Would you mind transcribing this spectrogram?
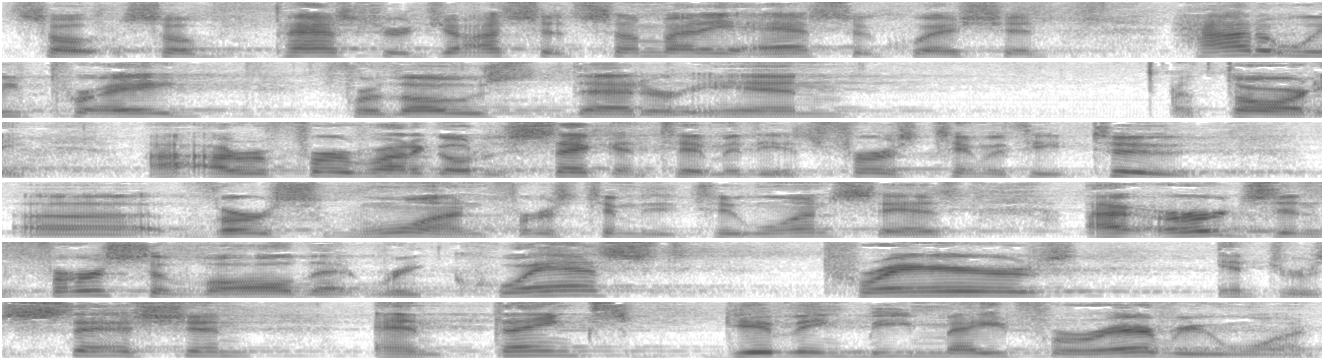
So, so Pastor Josh said somebody asked the question how do we pray for those that are in authority. I, I refer when I go to 2 Timothy, it's 1 Timothy 2, uh, verse 1. 1 Timothy 2 1 says, I urge then, first of all, that request, prayers, intercession, and thanksgiving be made for everyone,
